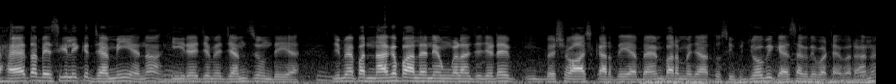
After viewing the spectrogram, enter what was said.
ਹੈ ਤਾਂ ਬੇਸਿਕਲੀ ਇੱਕ ਜੈਮ ਹੀ ਹੈ ਨਾ ਹੀਰੇ ਜਿਵੇਂ ਜੈਮਸ ਹੁੰਦੇ ਆ। ਜਿਵੇਂ ਆਪਾਂ ਨਗ ਪਾ ਲੈਨੇ ਉਂਗਲਾਂ 'ਚ ਜਿਹੜੇ ਵਿਸ਼ਵਾਸ ਕਰਦੇ ਆ ਵਹਿਮ ਭਰਮ ਜਾਂ ਤੁਸੀਂ ਜੋ ਵੀ ਕਹਿ ਸਕਦੇ ਹੋ ਵਟਐਵਰ ਹਨਾ?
